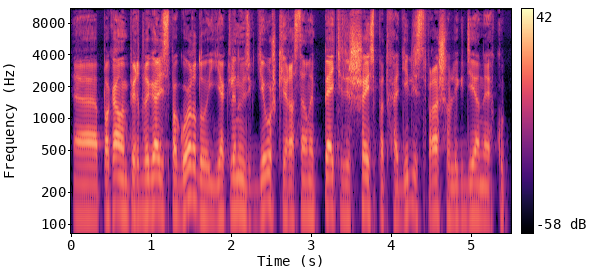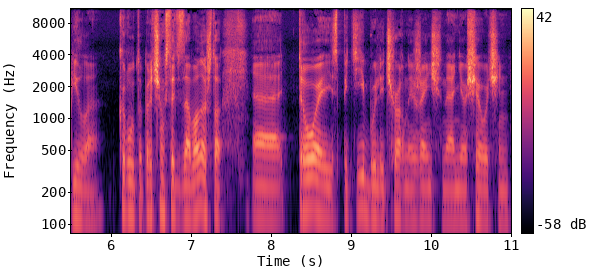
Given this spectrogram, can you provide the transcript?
э, пока мы передвигались по городу, я клянусь, к девушке раз, наверное, 5 или 6 подходили, спрашивали, где она их купила. Круто. Причем, кстати, забавно, что э, трое из пяти были черные женщины, они вообще очень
